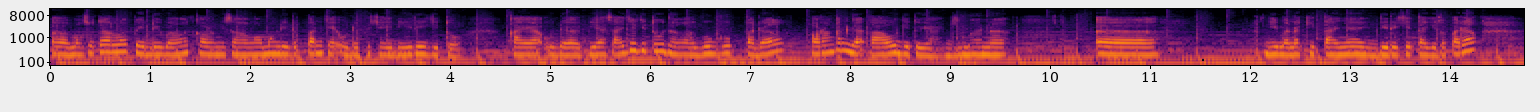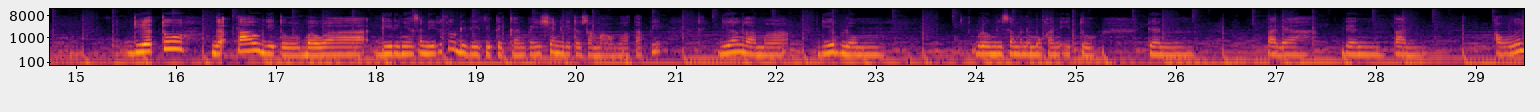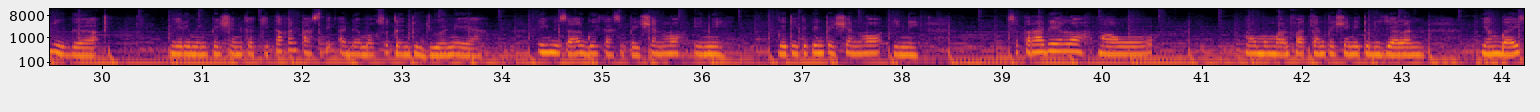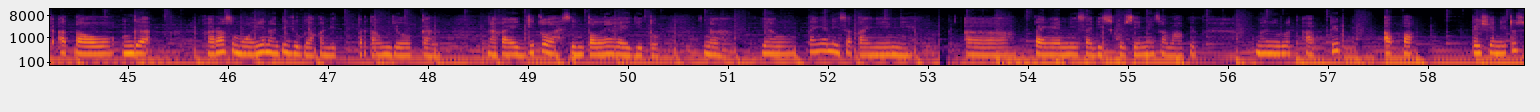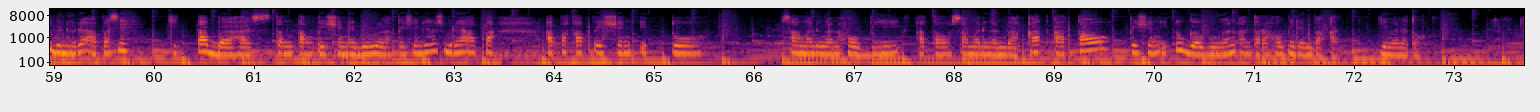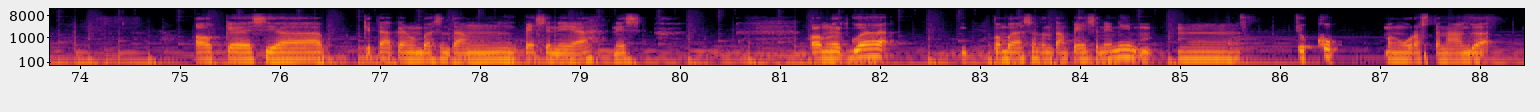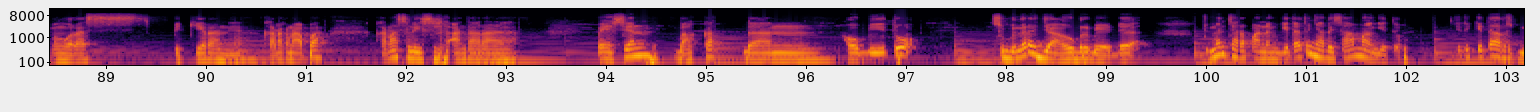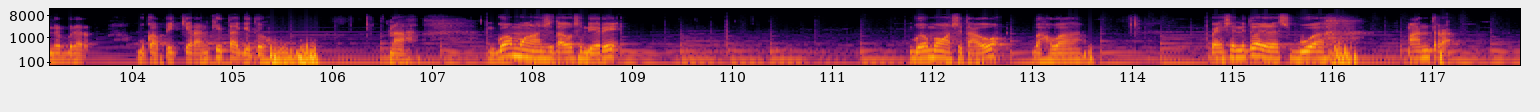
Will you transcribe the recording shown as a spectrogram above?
uh, maksudnya lo pede banget kalau misalnya ngomong di depan kayak udah percaya diri gitu. Kayak udah biasa aja gitu udah nggak gugup. Padahal orang kan nggak tahu gitu ya gimana uh, gimana kitanya diri kita gitu. Padahal dia tuh nggak tahu gitu bahwa dirinya sendiri tuh udah dititipkan passion gitu sama Allah. Tapi dia nggak ma dia belum belum bisa menemukan itu. Dan pada dan pad Allah juga ngirimin passion ke kita kan pasti ada maksud dan tujuannya ya. Nih misalnya gue kasih passion loh ini. Gue titipin passion lo ini. Setelah deh loh mau mau memanfaatkan passion itu di jalan yang baik atau enggak. Karena semuanya nanti juga akan dipertanggungjawabkan. Nah kayak gitulah simpelnya kayak gitu. Nah yang pengen Nisa tanya ini uh, pengen Nisa diskusi ini sama Apip. Menurut Apip apa passion itu sebenarnya apa sih? Kita bahas tentang passionnya dulu lah. Passion itu sebenarnya apa? Apakah passion itu sama dengan hobi atau sama dengan bakat? Atau passion itu gabungan antara hobi dan bakat? Gimana tuh? Oke siap. Kita akan membahas tentang passion ya Nis. Kalau menurut gue pembahasan tentang passion ini mm, cukup menguras tenaga menguras pikiran ya. Karena kenapa? Karena selisih antara passion bakat dan hobi itu sebenarnya jauh berbeda. Cuman cara pandang kita itu nyari sama gitu. Jadi kita harus benar-benar buka pikiran kita gitu. Nah gue mau ngasih tahu sendiri gue mau ngasih tahu bahwa passion itu adalah sebuah mantra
